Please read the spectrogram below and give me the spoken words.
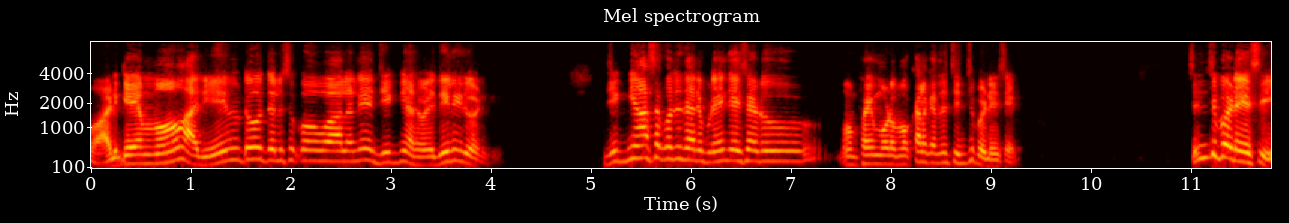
వాడికేమో అది ఏమిటో తెలుసుకోవాలనే జిజ్ఞాస. వాడి తెలియదు వాడికి. జిజ్ఞాస కొద్ది దాన్ని ఇప్పుడు ఏం చేశాడు? ముప్పై మూడు మొక్కల కింద చించి పడేసాడు చించిపడేసి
